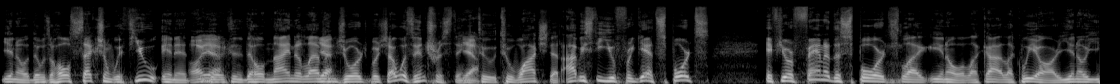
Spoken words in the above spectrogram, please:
you know there was a whole section with you in it. Oh, yeah. the, the whole 9/11 Yeah. George Bush. That was interesting Yeah. to to watch that. Obviously, you forget sports. If you're a fan of the sports, like you know, like I, like we are, you know, you,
